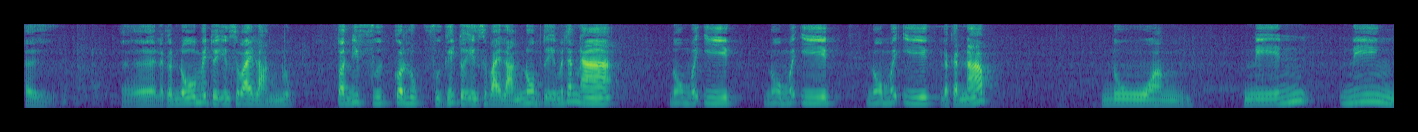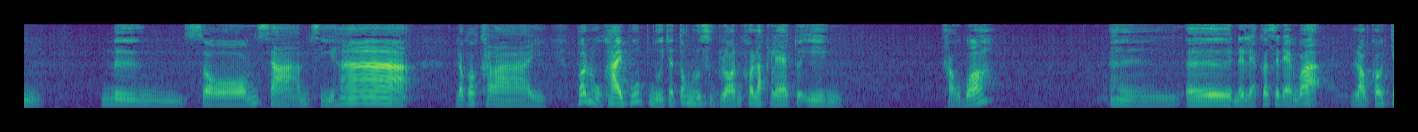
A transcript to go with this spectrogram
เออ เออ แล้วก็โน้มให้ตัวเองสบายหลังลูก ตอนนี้ฝึกก็ลูกฝึกให้ตัวเองสบายหลังโน้มตัวเองมาทั้งนาโน้มมาอีก โน้มมาอีก โน้มมาอีก แล้วก็นับน่วง เน้น นิ่งหนึ่งสองสามสี่ห้าแล้วก็คลาย เพราะหนูคลายปุ๊บหนูจะต้องรู้สึกร้อนเข้ารักแร้ตัวเอง เขาบอเออ เออ นั่นแหละก็แสดงว่าเราเข้าใจ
